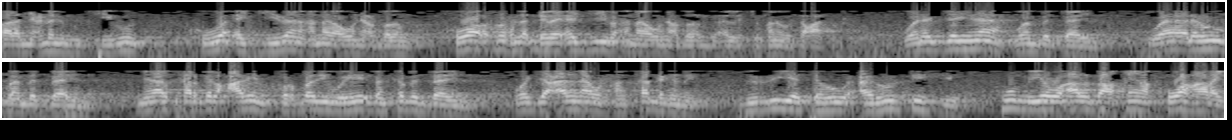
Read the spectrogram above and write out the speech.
قال نعم المجيبون. هو أجيبان أنا ونعبدهم هو روح لدواء أجيب أنا ونعبدهم بأله سبحانه وتعالى. ونجيناه وانبدبالين وأهله بانبدبالين من القرب العظيم. قربدي ويد بان كبدبالين وجعلنا وحنقلقني ذريته عرورته هم يو الباقين قوهري.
